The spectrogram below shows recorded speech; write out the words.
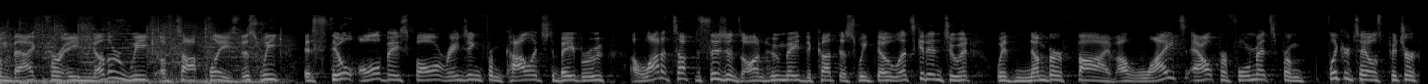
welcome back for another week of top plays. This week is still all baseball, ranging from college to Babe Ruth. A lot of tough decisions on who made the cut this week, though. Let's get into it with number five. A lights out performance from Flickertails pitcher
